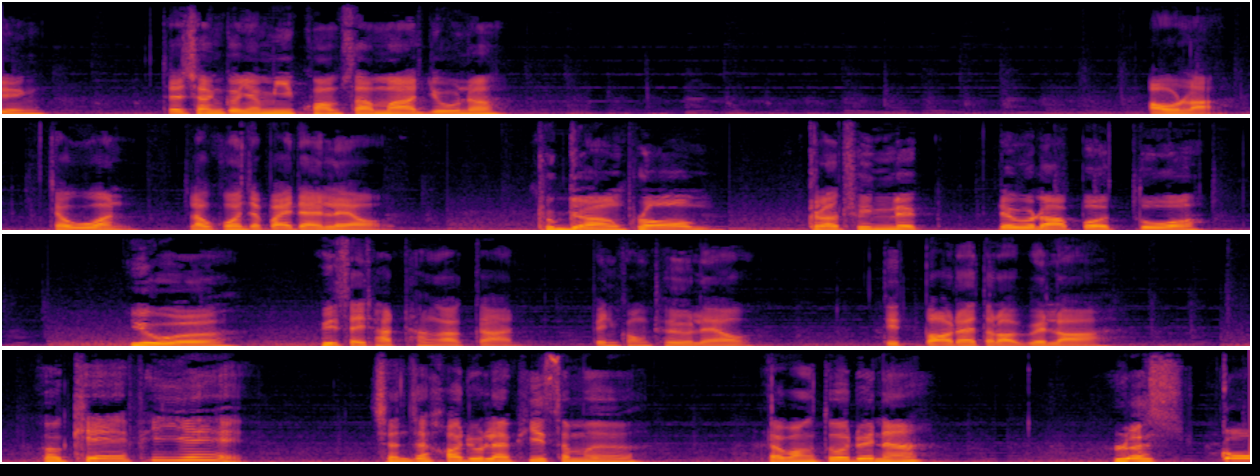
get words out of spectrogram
ริง ๆ แต่ฉันก็ยังมีความสามารถอยู่นะ เอาละเจ้าอ้วน เราควรจะไปได้แล้ว ทุกอย่างพร้อม กระทิงเหล็กได้เวลาเปิดตัว อยู่เหรอวิสัยทัศน์ทางอากาศเป็นของเธอแล้ว ติดต่อได้ตลอดเวลา โอเค พี่เย่ ฉันจะคอยดูแลพี่เสมอ ระวังตัวด้วยนะ Let's go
